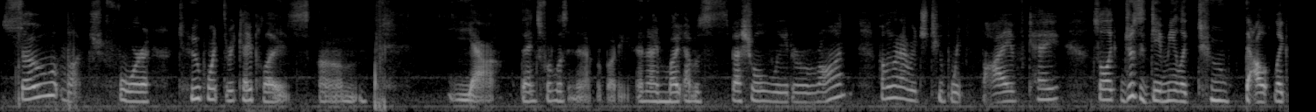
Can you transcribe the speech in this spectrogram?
so much for 2.3k plays. Um, yeah, thanks for listening, everybody. And I might have a special later on, probably when I reach 2.5k. So like, just give me like two thousand, like,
